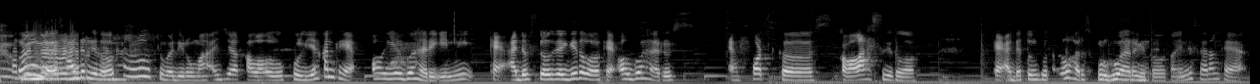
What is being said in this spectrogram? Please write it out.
Karena nggak sadar gitu loh lu cuma di rumah aja. Kalau lu kuliah kan kayak oh iya gue hari ini kayak ada feel kayak gitu loh kayak oh gue harus effort ke kelas gitu loh. Kayak ada tuntutan lo harus keluar gitu. Kalau ini sekarang kayak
